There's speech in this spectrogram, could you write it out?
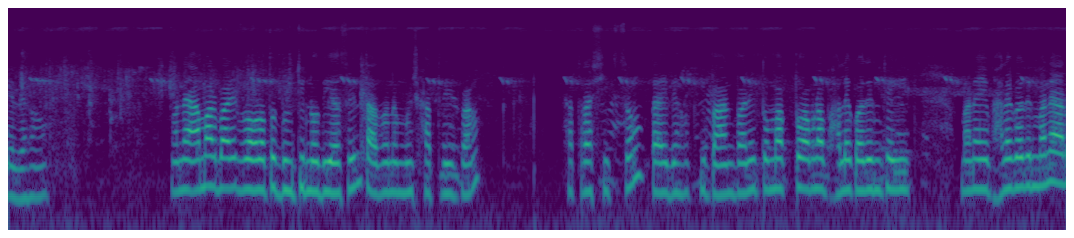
এই দেখো। মানে আমার বাড়ির বড় তো দুইটি নদী আছিল, তার জন্য মুই সাঁতরির পাং, সাঁতরা শিখছং। তাই দেখো কি বান পানি তোমাক তো আমরা ভালো কদিন থেকে মানে ভালো কদিন মানে আর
